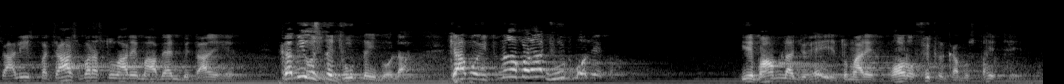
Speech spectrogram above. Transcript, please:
چالیس، پچاس برس تمہارے مابین بتائے ہیں، کبھی اس نے جھوٹ نہیں بولا۔ کیا وہ اتنا بڑا جھوٹ بولے گا؟ یہ معاملہ جو ہے، یہ تمہارے غور و فکر کا مستحد ہے۔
